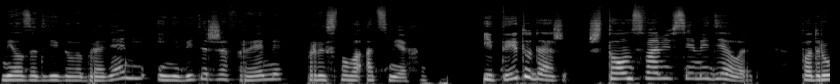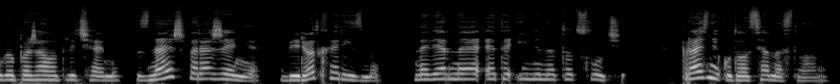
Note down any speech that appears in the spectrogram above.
Мел задвигала бровями и, не выдержав Реми, прыснула от смеха. «И ты туда же? Что он с вами всеми делает?» Подруга пожала плечами. «Знаешь выражение? Берет харизмой. Наверное, это именно тот случай. Праздник удался на славу.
